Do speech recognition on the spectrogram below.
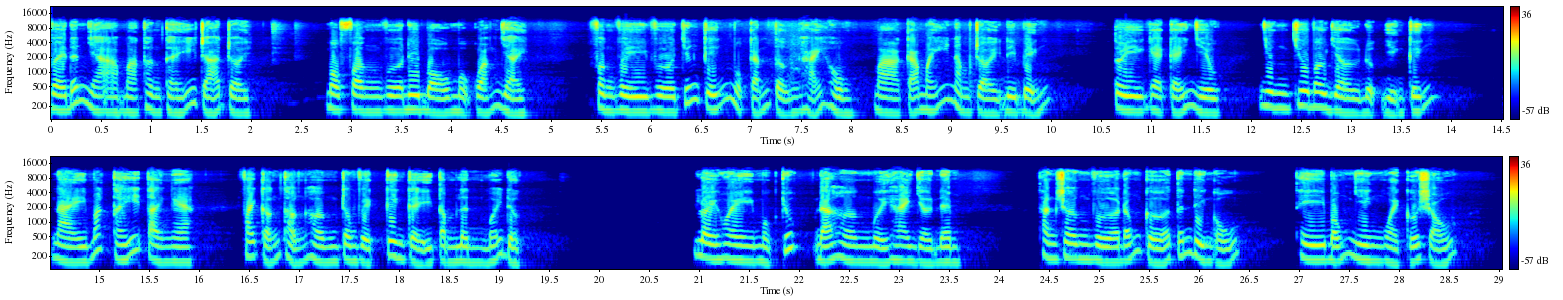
Về đến nhà mà thân thể trả trời. Một phần vừa đi bộ một quãng dài, phần vì vừa chứng kiến một cảnh tượng hải hùng mà cả mấy năm trời đi biển. Tuy nghe kể nhiều, nhưng chưa bao giờ được diện kiến. Này mắt thấy tai nghe, phải cẩn thận hơn trong việc kiên kỵ tâm linh mới được. Loay hoay một chút đã hơn 12 giờ đêm. Thằng Sơn vừa đóng cửa tính đi ngủ, thì bỗng nhiên ngoài cửa sổ,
